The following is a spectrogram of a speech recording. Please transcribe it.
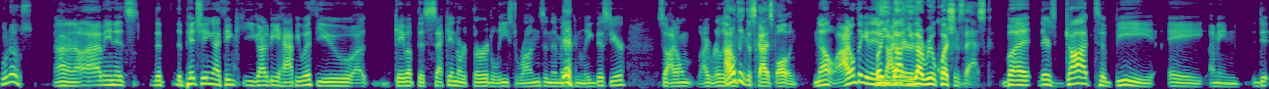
Who knows? I don't know. I mean, it's the the pitching. I think you got to be happy with. You uh, gave up the second or third least runs in the American League this year, so I don't. I really. I don't think the sky's falling, No, I don't think it is. but you got you got real questions to ask. But there's got to be a. I mean, did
